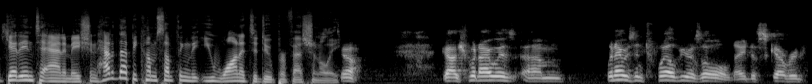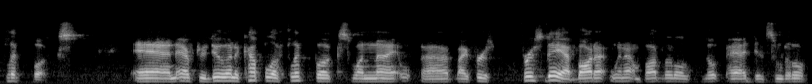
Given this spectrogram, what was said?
get into animation? How did that become something that you wanted to do professionally? Oh, gosh, when I was um, when I was in 12 years old, I discovered flip books, and after doing a couple of flip books one night, uh, my first first day, I bought it, went out and bought a little notepad, did some little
